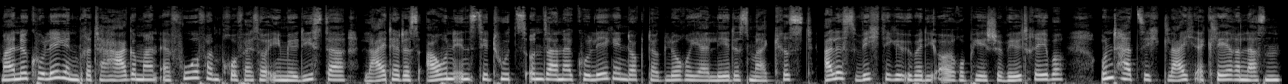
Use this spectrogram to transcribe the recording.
Meine Kollegin Britta Hagemann erfuhr von Professor Emil Diester, Leiter des Auen-Instituts und seiner Kollegin Dr. Gloria Ledesmar-Christ alles Wichtige über die europäische Wildrebe und hat sich gleich erklären lassen,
